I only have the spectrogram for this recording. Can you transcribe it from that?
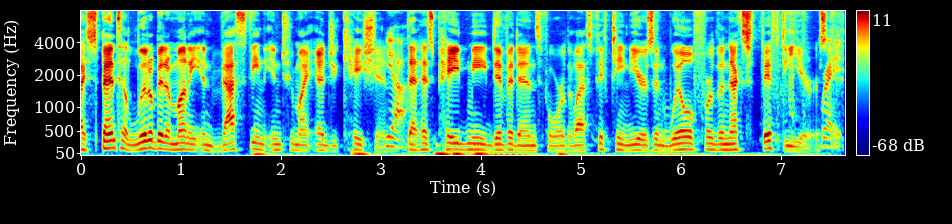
I spent a little bit of money investing into my education Yeah. that has paid me dividends for the last 15 years and will for the next 50 years. Right.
